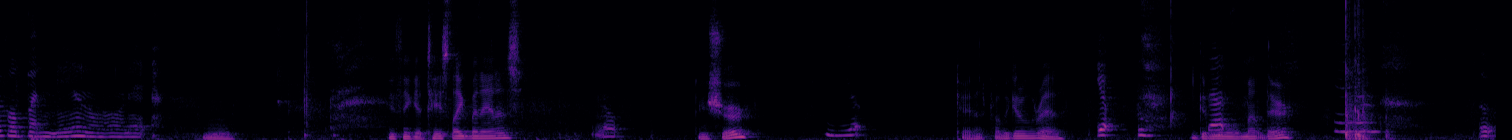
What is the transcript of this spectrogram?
of a banana on it. Hmm. You think it tastes like bananas? Nope. Are you sure? Yep. Okay, that's probably good with red. Yep. Good That's- little amount there. And Oh.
